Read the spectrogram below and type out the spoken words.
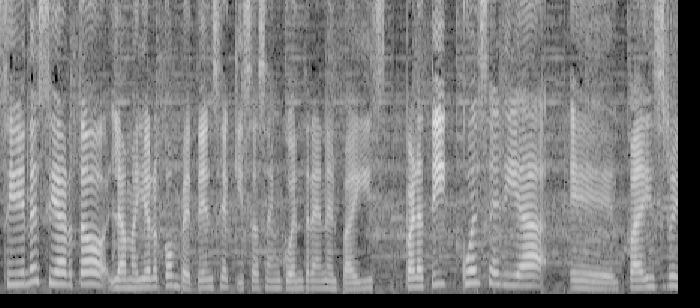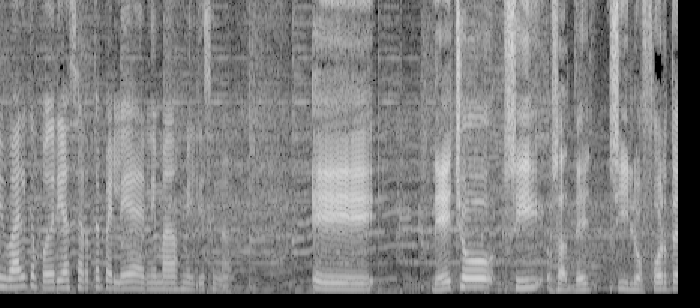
Si bien es cierto, la mayor competencia quizás se encuentra en el país, para ti, ¿cuál sería eh, el país rival que podría hacerte pelea en Lima 2019? Eh, De hecho, sí, o sea, sí, lo fuerte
